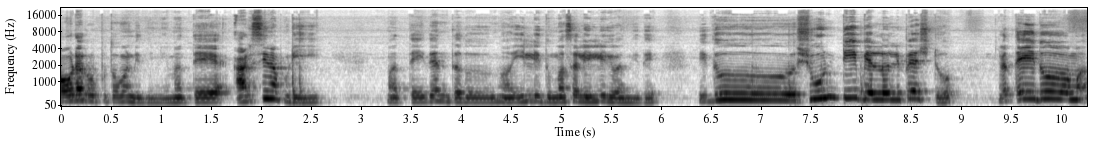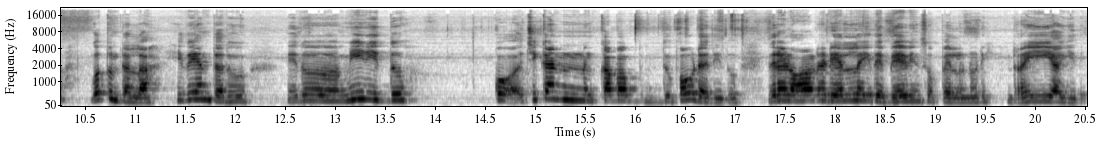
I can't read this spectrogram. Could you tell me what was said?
ಪೌಡರ್ ಉಪ್ಪು ತೊಗೊಂಡಿದ್ದೀನಿ. ಮತ್ತು ಅರಸಿನ ಪುಡಿ, ಮತ್ತು ಇದೆಂಥದ್ದು ಇಲ್ಲಿದು, ಮಸಾಲೆ ಇಲ್ಲಿಗೆ ಬಂದಿದೆ. ಇದು ಶುಂಠಿ ಬೆಳ್ಳುಳ್ಳಿ ಪೇಸ್ಟು ಮತ್ತು ಇದು ಗೊತ್ತುಂಟಲ್ಲ? ಇದು ಎಂಥದ್ದು ಇದು ಮೀನಿದ್ದು ಕೋ ಚಿಕನ್ ಕಬಾಬ್ದು ಪೌಡರ್ ಇದು. ಇದರಲ್ಲಿ ಆಲ್ರೆಡಿ ಎಲ್ಲ ಇದೆ ಬೇವಿನ ಸೊಪ್ಪೆಲ್ಲ ನೋಡಿ ಡ್ರೈ ಆಗಿದೆ.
